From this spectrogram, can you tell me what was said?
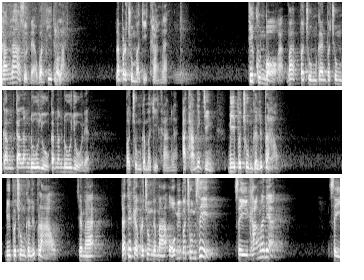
ครั้งล่าสุดเนี่ยวันที่เท่าไหร่ แล้วประชุมมากี่ครั้งแล้วที่คุณบอกอะว่าประชุมกันประชุมกันกำลังดูอยู่กำลังดูอยู่เนี่ย ประชุมกันมากี่ครั้งแล้วอะถามจริง ๆ มีประชุมกันหรือเปล่า มีประชุมกันหรือเปล่าใช่ไหมฮะแล้วถ้าเกิดประชุมกันมา โอ้มีประชุมสิสี่ครั้งแล้วเนี่ยสี่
